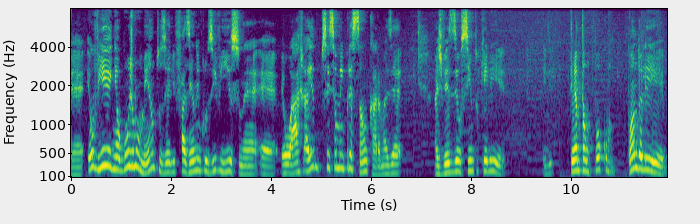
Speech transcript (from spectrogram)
É, eu vi em alguns momentos ele fazendo inclusive isso, né? É, eu acho, aí não sei se é uma impressão, cara, mas é às vezes eu sinto que ele ele tenta um pouco quando ele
